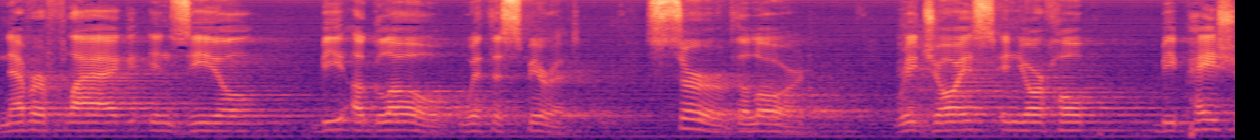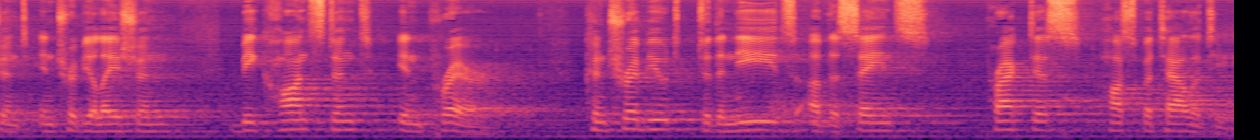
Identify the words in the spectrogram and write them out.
Never flag in zeal, be aglow with the Spirit, serve the Lord. Rejoice in your hope, be patient in tribulation, be constant in prayer contribute to the needs of the saints, practice hospitality.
